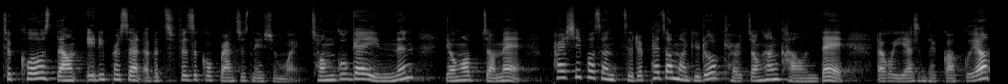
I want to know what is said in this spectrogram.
To close down 80% of its physical branches nationwide. 전국에 있는 영업점의 80%를 폐점하기로 결정한 가운데라고 이해하시면 될 것 같고요.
